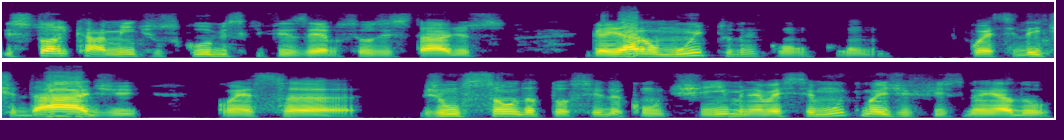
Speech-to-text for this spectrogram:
Historicamente, os clubes que fizeram seus estádios ganharam muito, né? Com, com, com essa identidade, com essa junção da torcida com o time, né? Vai ser muito mais difícil ganhar do,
